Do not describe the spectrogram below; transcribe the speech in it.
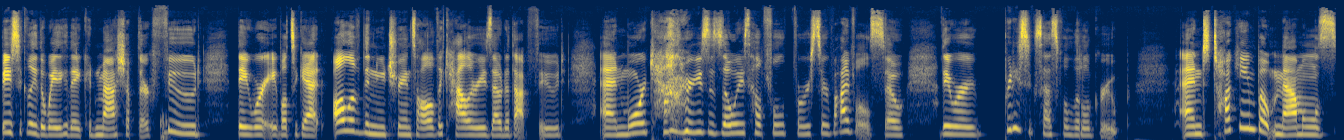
Basically, the way they could mash up their food, they were able to get all of the nutrients, all the calories out of that food, and more calories is always helpful for survival. So they were a pretty successful little group. And talking about mammals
